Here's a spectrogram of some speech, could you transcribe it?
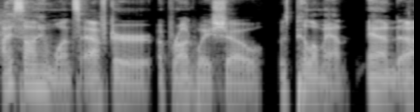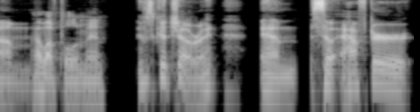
I saw him once after a Broadway show. It was Pillowman, and um, I love Pillowman. it was a good show, right? And so after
